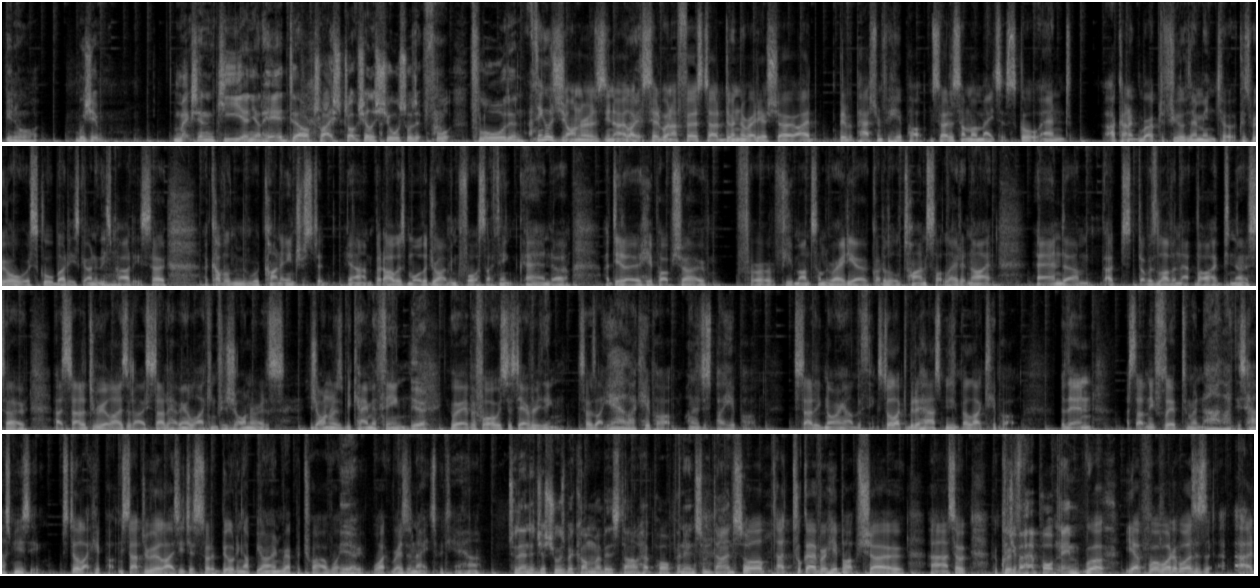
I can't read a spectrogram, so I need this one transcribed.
you know, was you mixing key in your head or try to structure the show so as it flo- flowed and I think it was genres, you know. Like I said, when I first started doing the radio show, I had a bit of a passion for hip hop. So did some of my mates at school, and I kind of roped a few of them into it because we all were school buddies going to these parties. So a couple of them were kind of interested, um, but I was more the driving force, I think. And uh, I did a hip hop show for a few months on the radio. Got a little time slot late at night. And um, I, just, I was loving that vibe, you know. So I started to realize that I started having a liking for genres. Genres became a thing Yeah. where before it was just everything. So I was like, yeah, I like hip hop. I'm gonna just play hip hop. Started ignoring other things. Still liked a bit of house music, but I liked hip hop. But then I suddenly flipped and went, no, I like this house music. Still like hip hop. You start to realize you're just sort of building up your own repertoire of what Yeah. you, what resonates with you, huh? so then did your shows become maybe the start hip hop and then some dance? Or Well, I took over a hip hop show. Uh, so did you have a hip hop name? Well, yeah. Well, what it was is, uh,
